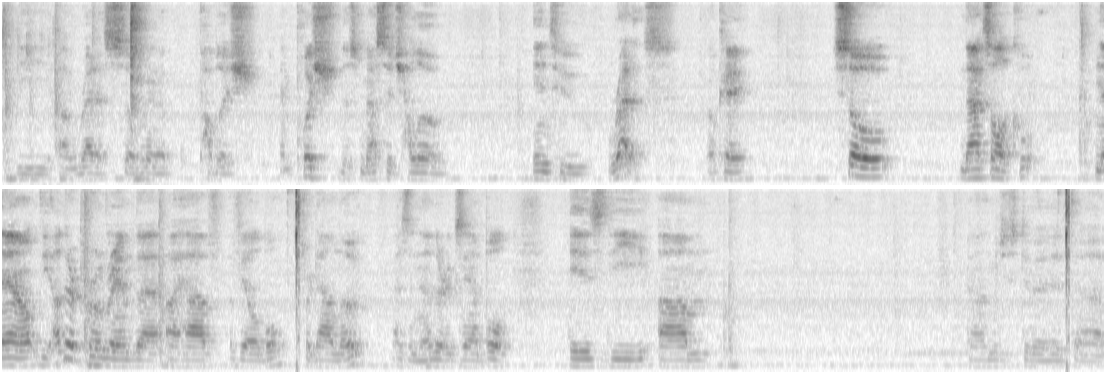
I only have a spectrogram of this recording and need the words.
the uh, Redis. So we're going to publish and push this message hello into Redis. Okay, so that's all cool. Now, the other program that I have available for download, as another example, is the. Um, uh, let me just do it. Uh,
